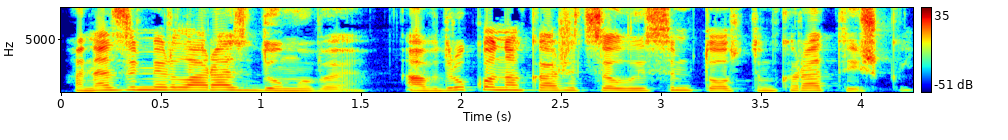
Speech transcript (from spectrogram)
Она замерла, раздумывая, а вдруг он окажется лысым толстым коротышкой.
